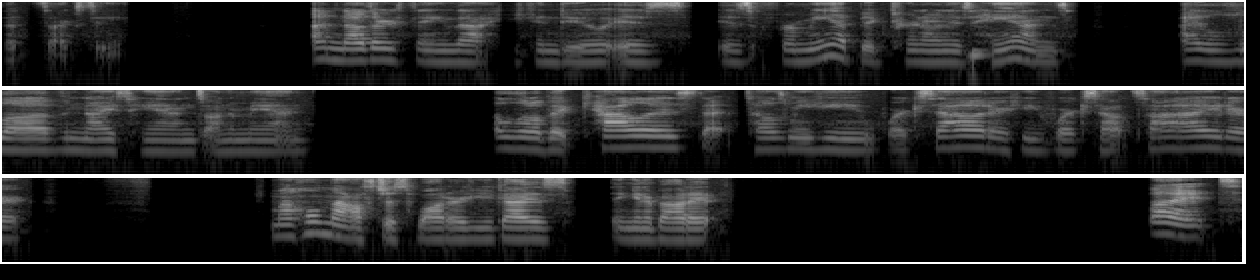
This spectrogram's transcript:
that's sexy another thing that he can do is is for me a big turn on his hands. I love nice hands on a man. A little bit callous that tells me he works out or he works outside or my whole mouth just watered, you guys, thinking about it. But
